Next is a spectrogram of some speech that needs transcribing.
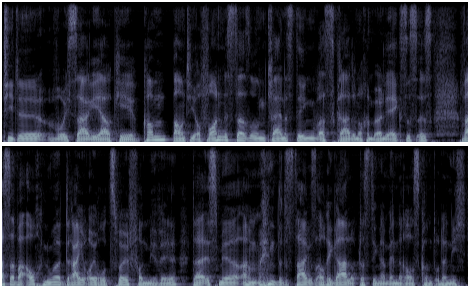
Titel, wo ich sage, ja, okay, komm, Bounty of One ist da so ein kleines Ding, was gerade noch im Early Access ist, was aber auch nur 3,12 Euro von mir will. Da ist mir am Ende des Tages auch egal, ob das Ding am Ende rauskommt oder nicht.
